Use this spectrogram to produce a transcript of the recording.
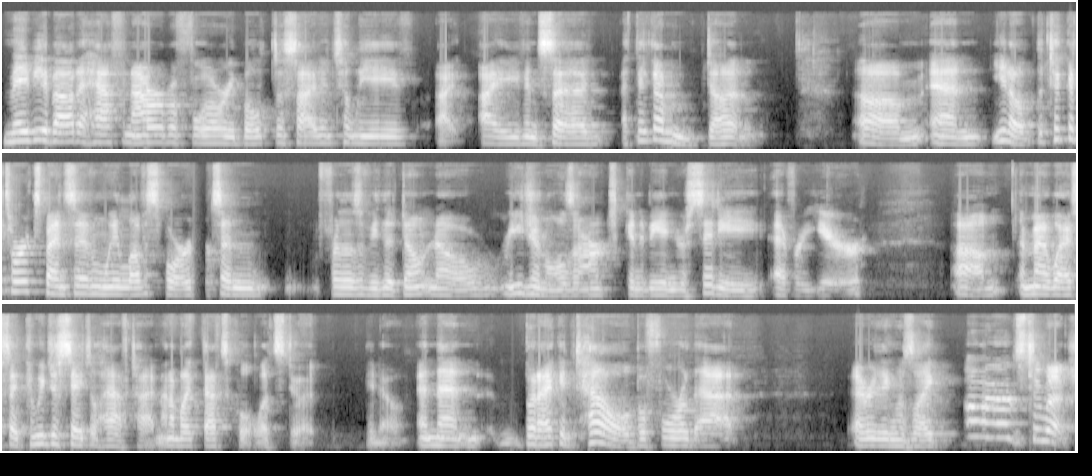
maybe about a half an hour before we both decided to leave, I, I even said, I think I'm done. Um, and, you know, the tickets were expensive and we love sports. And for those of you that don't know, regionals aren't going to be in your city every year. Um, and my wife said, Can we just stay till halftime? And I'm like, That's cool. Let's do it. You know, and then, but I could tell before that, everything was like, Oh my God, it's too much.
